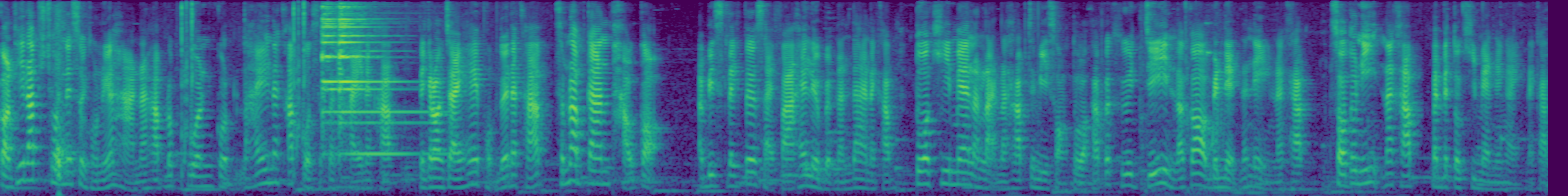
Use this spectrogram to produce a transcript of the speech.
ก่อนที่รับชมในส่วนของเนื้อหานะครับ รบกวนกดไลค์นะครับ กด subscribe นะครับ เป็นกำลังใจให้ผมด้วยนะครับสำหรับการเผาเกาะ Abyss Lecter สายฟ้าให้เร็วแบบนั้นได้นะครับ ตัวคีย์แมนหลักๆนะครับจะมี 2 ตัวครับ ก็คือจีนแล้วก็เบนเน็ตนั่นเองนะครับสองตัวนี้นะครับมันเป็นตัวคีย์แมนยังไงนะครับ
